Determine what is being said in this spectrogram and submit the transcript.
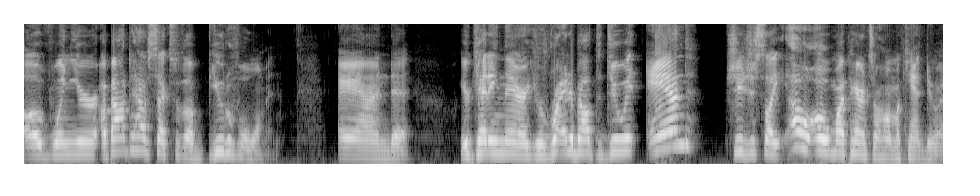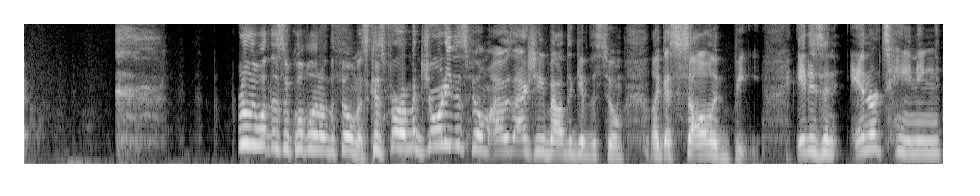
of when you're about to have sex with a beautiful woman and you're getting there, you're right about to do it, and she's just like, oh, oh, my parents are home, I can't do it really what this equivalent of the film is. Because for a majority of this film, I was actually about to give this film like a solid B. It is an entertaining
